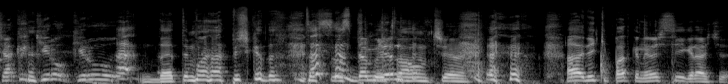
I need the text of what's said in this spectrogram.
Чакай, Киро, Киро. Дайте му една пишка да, да се Да момче. А, Ники, патка, не ще си играеш, че...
